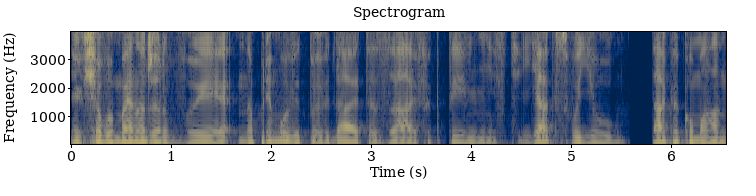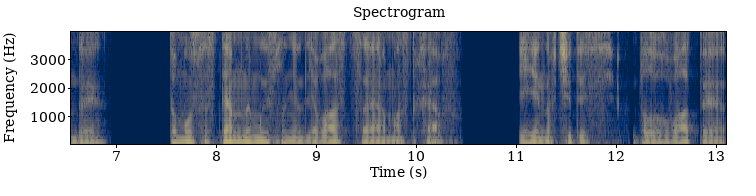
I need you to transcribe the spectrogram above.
Якщо ви менеджер, ви напряму відповідаєте за ефективність як свою, так і команди. Тому системне мислення для вас це must have. І навчитись делегувати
